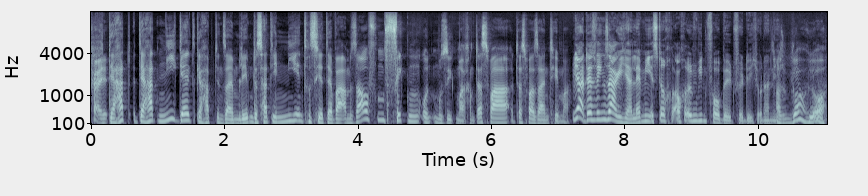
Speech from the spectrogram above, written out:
Geil. Der hat, der hat nie Geld gehabt in seinem Leben, das hat ihn nie interessiert. Der war am Saufen, Ficken und Musik machen. Das war, das war sein Thema. Ja, deswegen sage ich ja, Lemmy ist doch auch irgendwie ein Vorbild für dich, oder nicht? Also ja, ja.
